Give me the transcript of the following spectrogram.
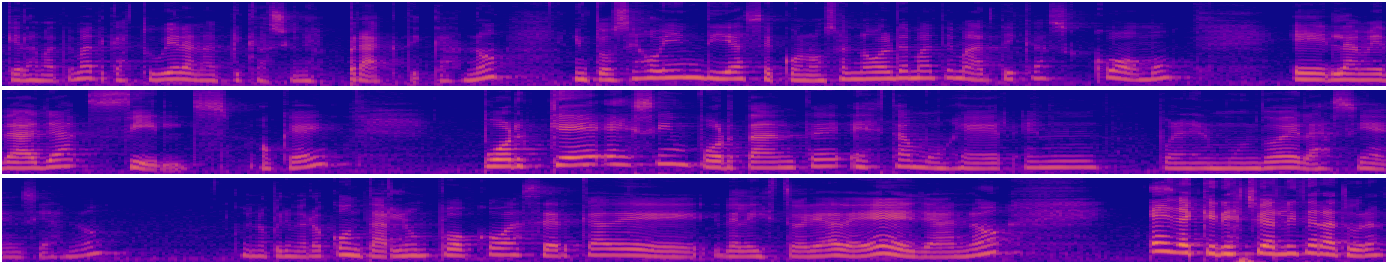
que las matemáticas tuvieran aplicaciones prácticas, ¿no? Entonces hoy en día se conoce el Nobel de Matemáticas como eh, la medalla Fields, ¿ok? ¿Por qué es importante esta mujer en, pues, en el mundo de las ciencias, no? Bueno, primero contarle un poco acerca de, de la historia de ella, ¿no? Ella quería estudiar literatura,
